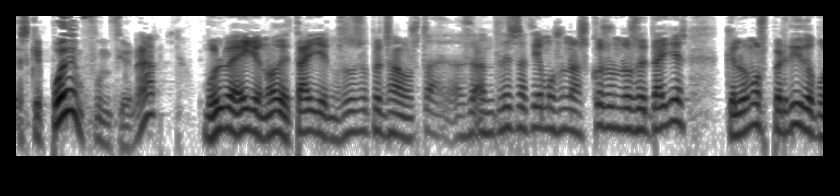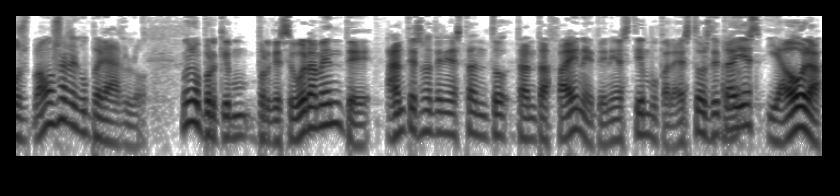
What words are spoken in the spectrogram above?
es que pueden funcionar. Vuelve a ello, ¿no? Detalles. Nosotros pensamos, "Ta, antes hacíamos unas cosas, unos detalles que lo hemos perdido, pues vamos a recuperarlo. Bueno, porque, porque seguramente antes no tenías tanto, tanta faena y tenías tiempo para estos detalles y ahora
